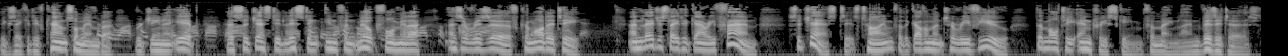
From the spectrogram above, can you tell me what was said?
Executive Council member Regina Yip has suggested listing infant milk formula as a reserve commodity. And legislator Gary Fan suggests it's time for the government to review the multi-entry scheme for mainland visitors.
